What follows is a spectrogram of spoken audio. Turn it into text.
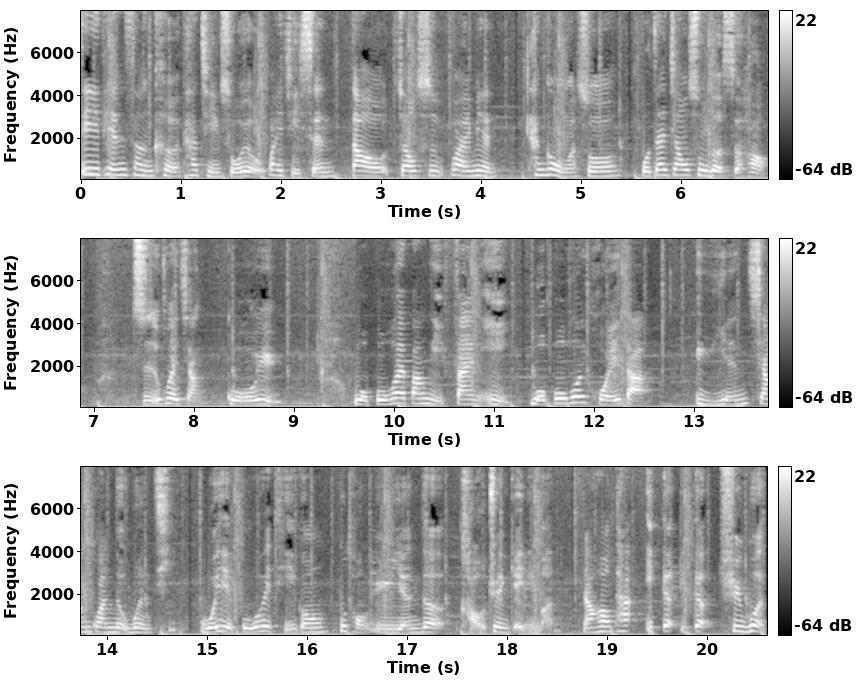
第一天上课，他请所有外籍生到教室外面，他跟我们说：“我在教书的时候只会讲国语，我不会帮你翻译，我不会回答语言相关的问题，我也不会提供不同语言的考卷给你们。”然后他一个一个去问：“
